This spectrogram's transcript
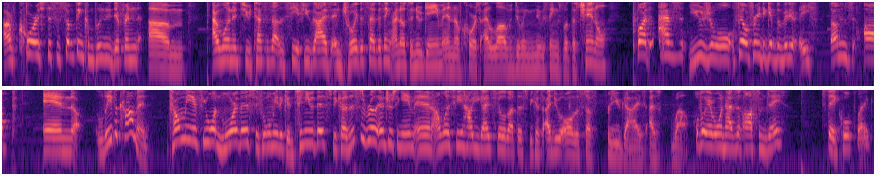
Of course, this is something completely different. Um, I wanted to test this out and see if you guys enjoy this type of thing. I know it's a new game, and of course, I love doing new things with the channel. But as usual, feel free to give the video a thumbs up and leave a comment tell me if you want more of this, if you want me to continue this, because this is a really interesting game and I want to see how you guys feel about this because I do all this stuff for you guys as well. Hopefully everyone has an awesome day. Stay cool, Plague.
